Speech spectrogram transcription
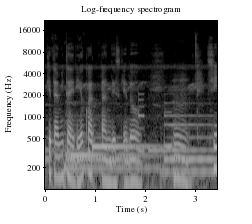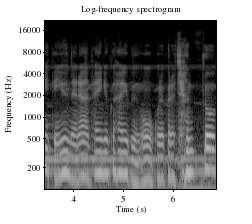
行けたみたいでよかったんですけど、うん、強いて言うなら体力配分をこれからちゃんと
